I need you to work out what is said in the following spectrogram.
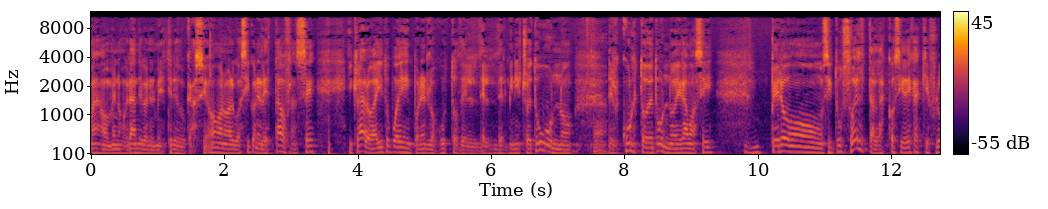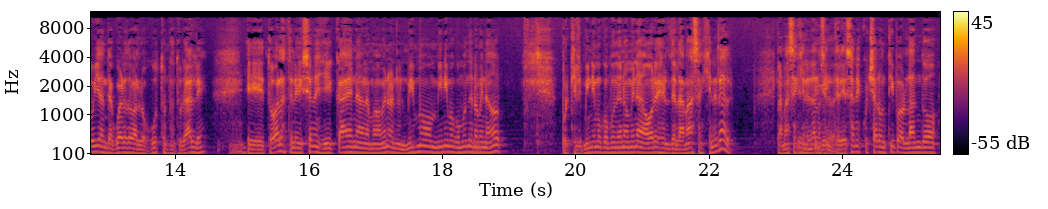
más o menos grande con el Ministerio de Educación o algo así, con el Estado francés. Y claro, ahí tú puedes imponer los gustos del, del, del ministro de turno, del culto de turno, digamos así. Pero si tú sueltas las cosas y dejas que fluyan de acuerdo a los gustos naturales, eh, todas las televisiones caen a, más o menos en el mismo mínimo común denominador. Porque el mínimo común denominador es el de la masa en general. La masa en general que quiero interesa en escuchar a un tipo hablando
